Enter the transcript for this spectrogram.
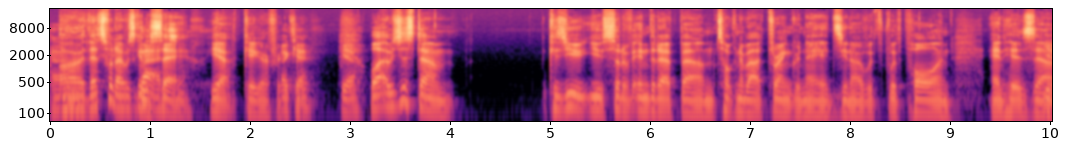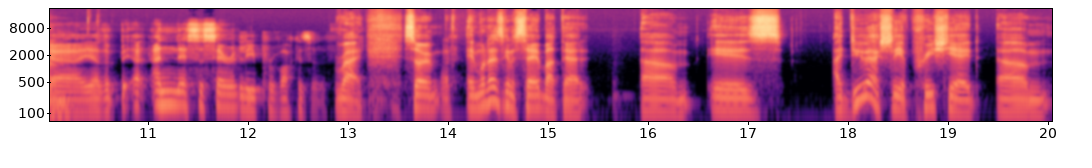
oh, that's what I was gonna Um, say. Yeah. Okay, go for it. okay yeah Well, I was just um, because you you sort of ended up um talking about throwing grenades, you know, with with Paul and and his um, yeah yeah the uh, unnecessarily provocative Right. So, and what I was going to say about that um, is, I do actually appreciate um,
